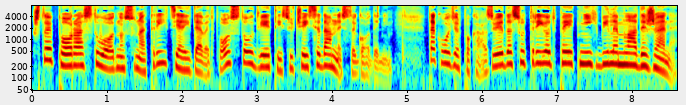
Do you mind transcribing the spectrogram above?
što je porast u odnosu na 3,9% u 2017. godini. Također pokazuje da su tri od pet njih bile mlade žene.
